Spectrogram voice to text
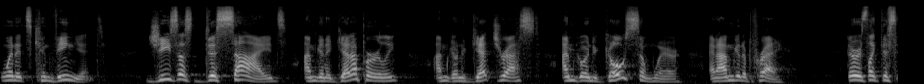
when it's convenient, Jesus decides, I'm gonna get up early, I'm gonna get dressed, I'm going to go somewhere, and I'm gonna pray. there is like this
